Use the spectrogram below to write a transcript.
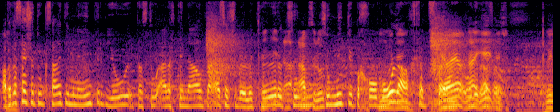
Aber das hast ja du gesagt in einem Interview, dass du eigentlich genau das hast wollen hören, Ja, zum, absolut. zum mitbekommen, wo lachen zu Ja, ja, nein, eh, Also- das ist, weil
